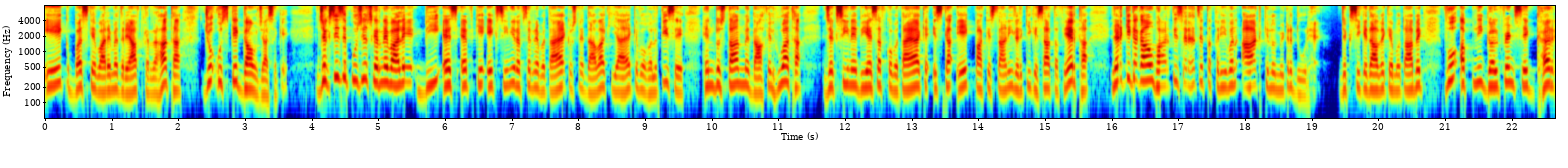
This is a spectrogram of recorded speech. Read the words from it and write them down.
एक बस के बारे में दरियाफ्त कर रहा था जो उसके गाँव जा सके। जक्सी से पूछताछ करने वाले बीएसएफ के एक सीनियर अफसर ने बताया कि उसने दावा किया है कि वो गलती से हिंदुस्तान में दाखिल हुआ था। जक्सी ने बीएसएफ को बताया कि इसका एक पाकिस्तानी लड़की के साथ अफेयर था। लड़की का गाँव भारतीय सरहद से तकरीबन आठ किलोमीटर दूर है। जक्सी के दावे के मुताबिक वो अपनी गर्लफ्रेंड से घर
